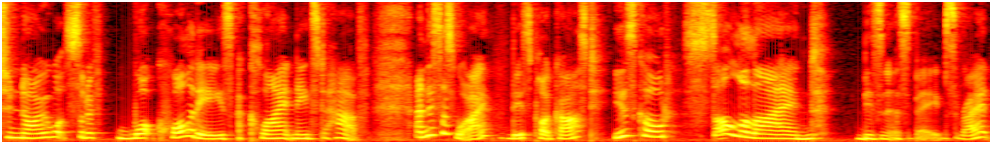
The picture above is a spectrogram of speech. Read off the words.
to know what sort of what qualities a client needs to have. And this is why this podcast is called Soul Aligned. business babes, right?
